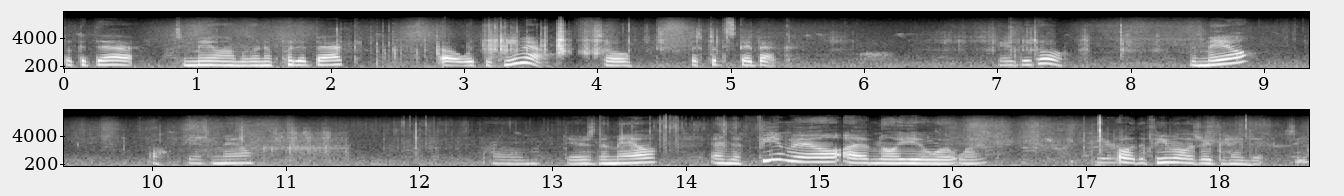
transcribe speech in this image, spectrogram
Look at that. It's a male, and we're going to put it back uh, with the female. So, let's put this guy back. There they go. The male. Oh, there's the male. Um, there's the male. And the female, I have no idea where it went. oh, the female is right behind it. See?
